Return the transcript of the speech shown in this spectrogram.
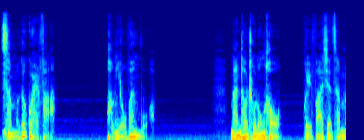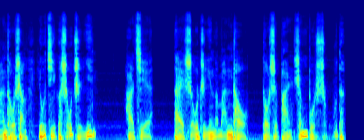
怎么个怪法？朋友问我。”馒头出笼后，会发现，在馒头上有几个手指印，而且带手指印的馒头都是半生不熟的，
